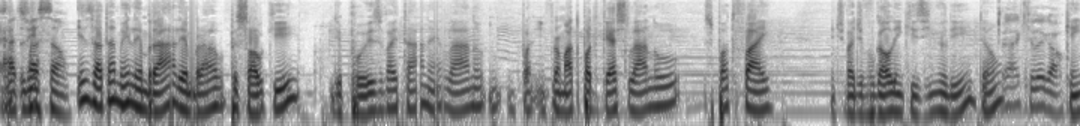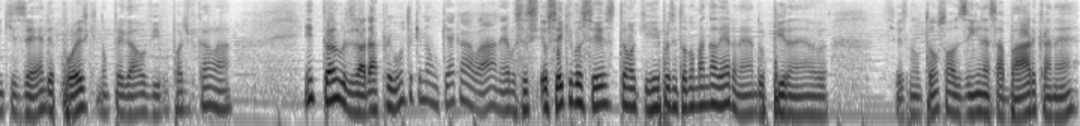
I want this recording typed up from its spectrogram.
É, Satisfação. Exatamente, lembrar, lembrar o pessoal que depois vai estar né, lá no, em formato podcast lá no Spotify. A gente vai divulgar o linkzinho ali, então Ah, que legal. quem quiser depois, que não pegar ao vivo, pode ficar lá. Então, gurizada, a pergunta que não quer calar, né? Vocês, eu sei que vocês estão aqui representando uma galera, né? Do Pira, né? Vocês não estão sozinhos nessa barca, né?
